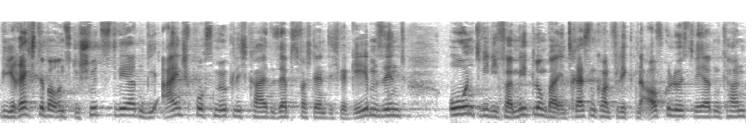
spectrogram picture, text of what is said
wie Rechte bei uns geschützt werden, wie Einspruchsmöglichkeiten selbstverständlich gegeben sind und wie die Vermittlung bei Interessenkonflikten aufgelöst werden kann.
